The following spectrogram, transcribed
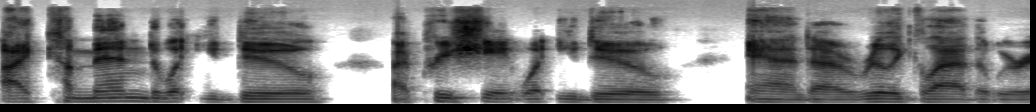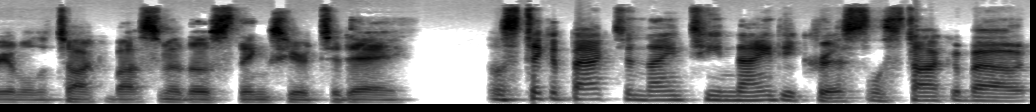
I commend what you do. I appreciate what you do. And uh, really glad that we were able to talk about some of those things here today. Let's take it back to 1990, Chris. Let's talk about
